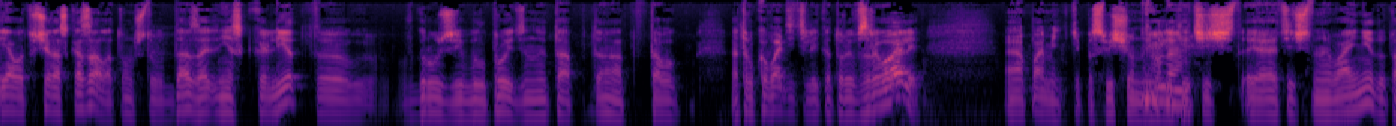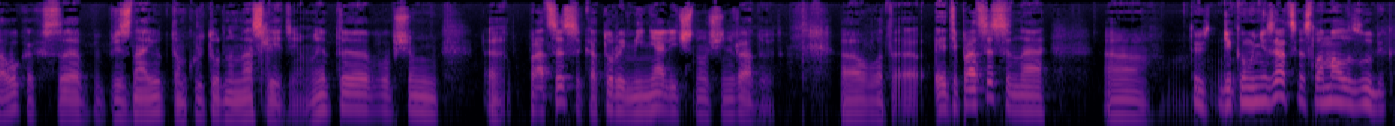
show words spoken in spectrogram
я вот вчера сказал о том, что да, за несколько лет в Грузии был пройден этап да, от, того, от руководителей, которые взрывали памятники, посвященные ну, Великой да. Отечественной войне, до того, как признают там культурным наследием. Это, в общем, процессы, которые меня лично очень радуют. Э, вот. Э, эти процессы на то есть декоммунизация сломала зубик.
